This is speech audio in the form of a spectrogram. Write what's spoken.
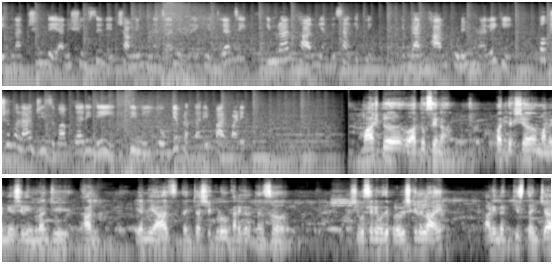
एकनाथ शिंदे आणि शिवसेनेत सामील होण्याचा निर्णय घेतल्याचे इम्रान खान यांनी सांगितले. इम्रान खान पुढे म्हणाले की पक्ष मला जी जबाबदारी देईल ती मी योग्य प्रकारे पार पाडेल महाराष्ट्र वाहतूक सेना उपाध्यक्ष माननीय श्री इम्रानजी खान यांनी आज त्यांच्या शेकडो कार्यकर्त्यांसह शिवसेनेमध्ये प्रवेश केलेला आहे आणि नक्कीच त्यांच्या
